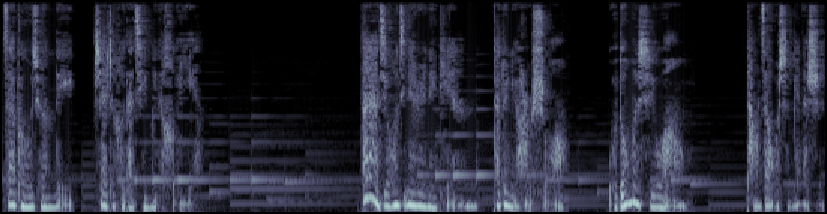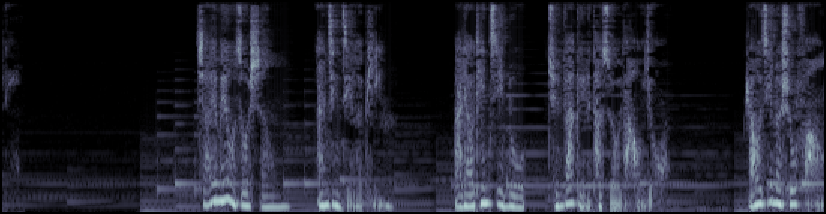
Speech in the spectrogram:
在朋友圈里。晒着和他亲密的合影。他俩结婚纪念日那天，他对女孩说：“我多么希望躺在我身边的是你。”小叶没有做声，安静截了屏，把聊天记录群发给了他所有的好友，然后进了书房，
